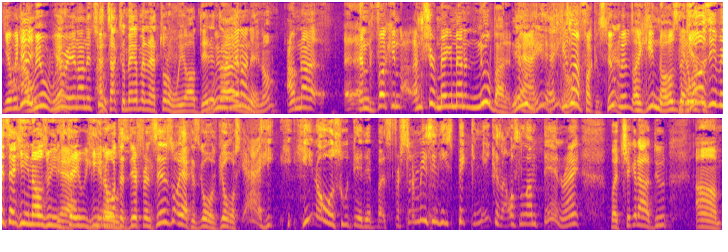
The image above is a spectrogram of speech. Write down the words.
Yeah, we uh, did. we were, we Yeah. were in on it too I talked to Mega Man and I told him we all did it. we were in on it. You know, I'm not, and fucking, I'm sure Mega Man knew about it. Yeah, he- he he's knows. not fucking stupid. Like he knows that. Gil's even said he knows. We say he you knows. know what the difference is? Oh yeah, because Gil Gil yeah, he, he he knows who did it, but for some reason he's picking me because I was lumped in, right? But check it out, dude. Um,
